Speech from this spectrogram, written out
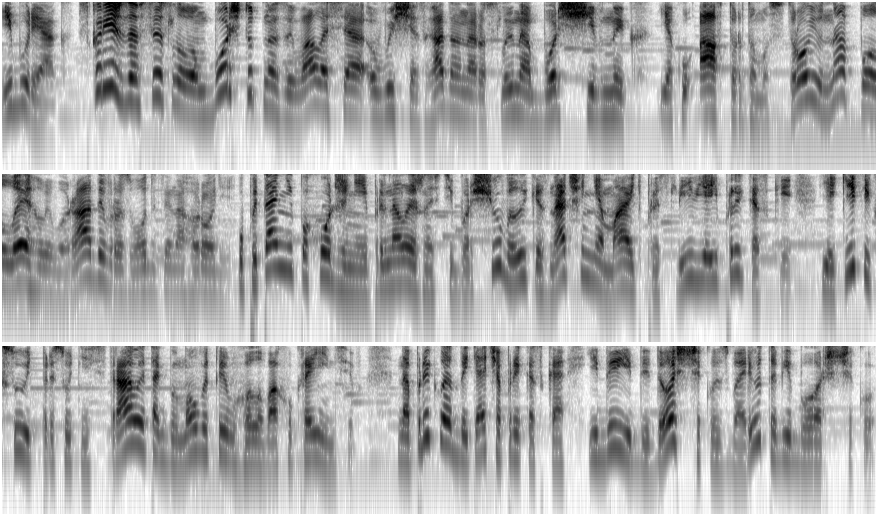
і буряк. Скоріш за все, словом борщ тут називалася вище згадана рослина борщівник, яку автор домострою наполегливо радив розводити на городі. У питанні походження і приналежності борщу велике значення мають прислів'я і приказки, які фіксують присутність страви, так би мовити, в головах українців. Наприклад, дитяча приказка Іди, іди, дощику, зварю тобі борщику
